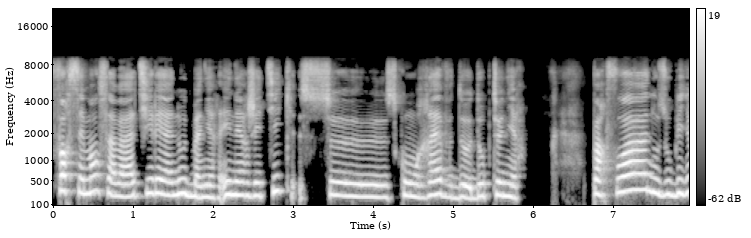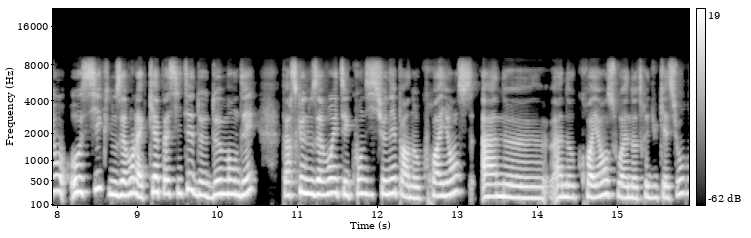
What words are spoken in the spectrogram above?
forcément ça va attirer à nous de manière énergétique ce qu'on rêve d'obtenir. Parfois, nous oublions aussi que nous avons la capacité de demander parce que nous avons été conditionnés par nos croyances à, nos croyances ou à notre éducation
